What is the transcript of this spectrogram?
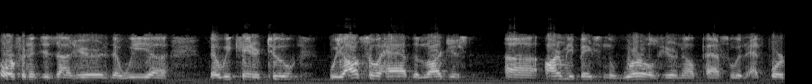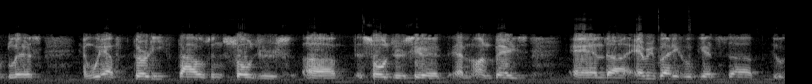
orphanages out here that we uh, that we cater to. We also have the largest uh, army base in the world here in El Paso at Fort Bliss, and we have 30,000 soldiers uh, soldiers here at, at, on base and uh, everybody who gets uh, who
